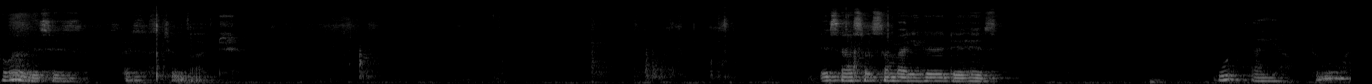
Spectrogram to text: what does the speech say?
whoever this is. This is too much. It's also somebody here that has what are y'all doing?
